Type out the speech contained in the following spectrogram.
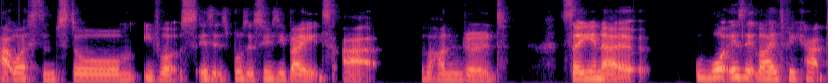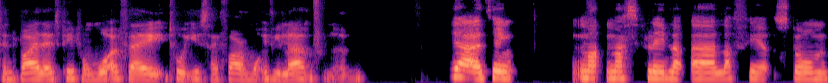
at Western Storm. You've got is it was it Suzie Bates at the hundred. So you know, what is it like to be captained by those people, and what have they taught you so far, and what have you learned from them? Yeah, I think ma- massively uh, Luffy at Storm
